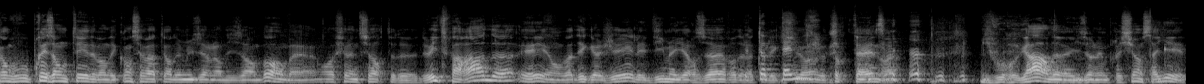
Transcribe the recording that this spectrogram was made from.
quand vous vous présentez devant des conservateurs de musées en leur disant bon ben on va faire une sorte de, de hit parade et on va dégager les dix meilleures œuvres de Le la collection, 10. le top 10. voilà. Ils vous regardent, ils ont l'impression, ça y est,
